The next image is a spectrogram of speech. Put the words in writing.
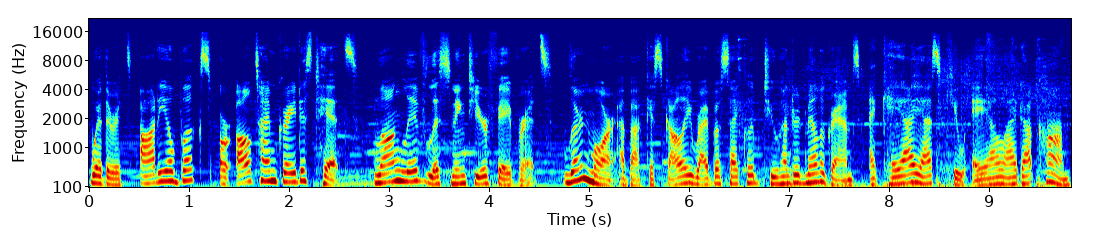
Whether it's audiobooks or all-time greatest hits, long live listening to your favorites. Learn more about Kisqali Ribociclib 200 milligrams at kisqali.com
